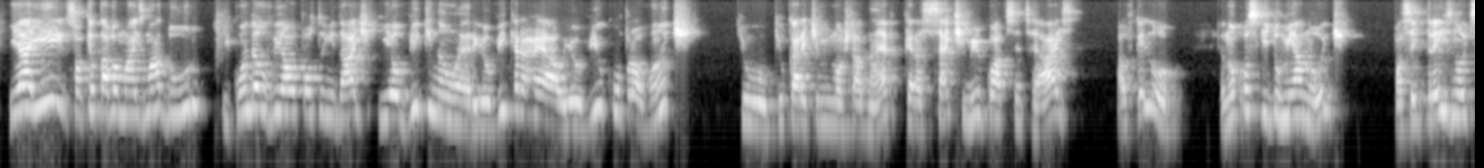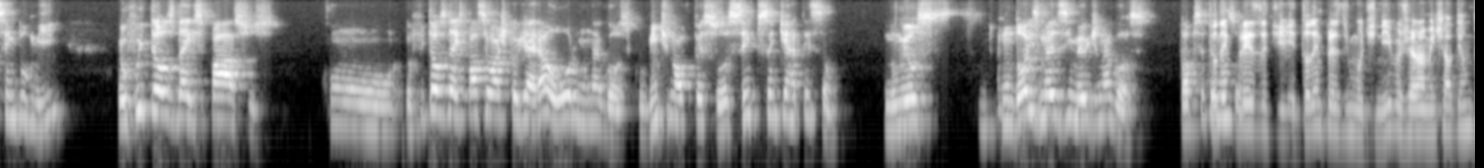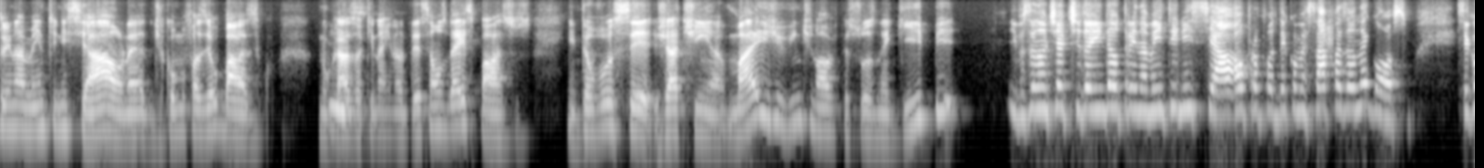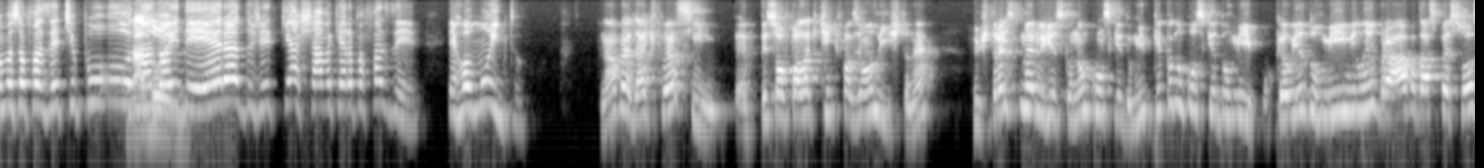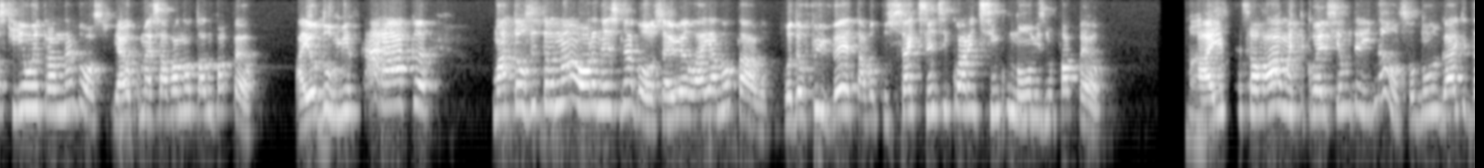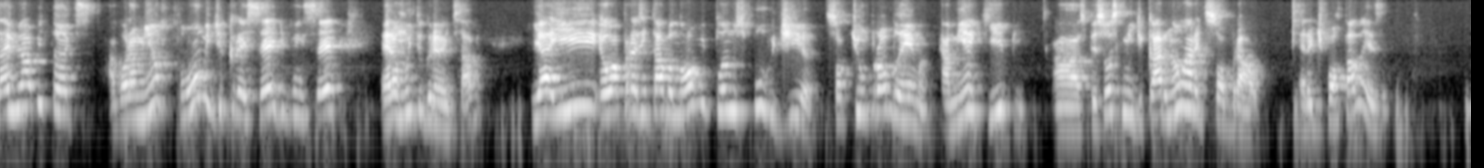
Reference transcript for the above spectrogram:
E aí, só que eu tava mais maduro, e quando eu vi a oportunidade, e eu vi que não era, e eu vi que era real, e eu vi o comprovante que o, que o cara tinha me mostrado na época, que era 7.400 reais, aí eu fiquei louco. Eu não consegui dormir à noite, passei três noites sem dormir, eu fui ter os 10 passos com. Eu fui ter os 10 passos, eu acho que eu já era ouro no negócio, com 29 pessoas, 100% de retenção. No meus. Com dois meses e meio de negócio. Só pra você ter Toda noção. empresa, de, toda empresa de multinível, geralmente ela tem um treinamento inicial, né? De como fazer o básico. No Isso. caso aqui na Rinode são os 10 passos. Então você já tinha mais de 29 pessoas na equipe. E você não tinha tido ainda o treinamento inicial para poder começar a fazer o negócio. Você começou a fazer, tipo, Na na, doideira, do jeito que achava que era para fazer. Errou muito? Na verdade, foi assim. é, O pessoal fala que tinha que fazer uma lista, né? Nos três primeiros dias que eu não conseguia dormir, por que, que eu não conseguia dormir? Porque eu ia dormir e me lembrava das pessoas que iam entrar no negócio. E aí eu começava a anotar no papel. Aí eu dormia, caraca, Matheus entrou na hora nesse negócio. Aí eu ia lá e anotava. Quando eu fui ver, tava com 745 nomes no papel. Mano, Aí o pessoal, ah, mas tu conhecia muito aí. Não, sou de um lugar de 10 mil habitantes. Agora, a minha fome de crescer, de vencer, era muito grande, sabe? E aí eu apresentava nove planos por dia. Só que tinha um problema. A minha equipe, as pessoas que me indicaram não era de Sobral, era de Fortaleza.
